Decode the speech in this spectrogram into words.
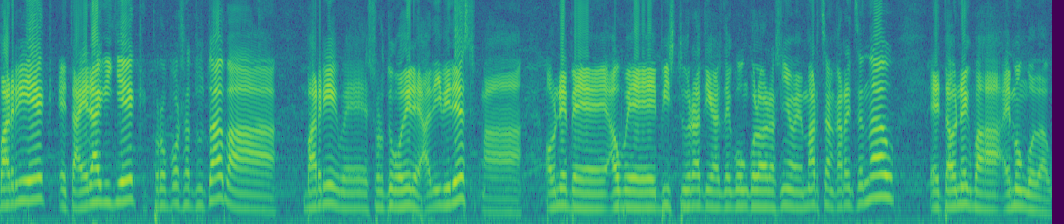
barriek eta eragilek proposatuta, ba, barriek be, sortuko dire. Adibidez, ba, honek be, hau be biztu irratikaz dekun kolaborazioa be martxan jarraitzen dau, eta honek ba, emongo dau.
